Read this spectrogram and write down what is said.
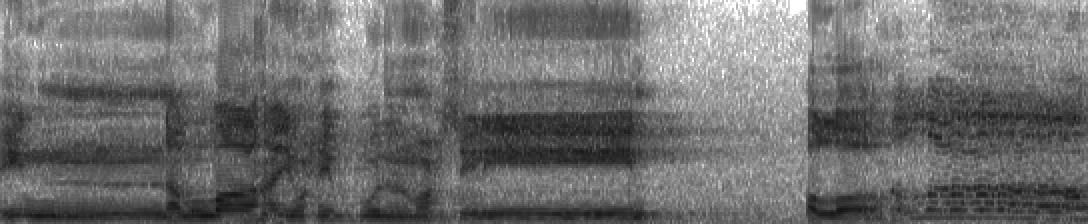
إن الله يحب المحسنين. الله. الله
